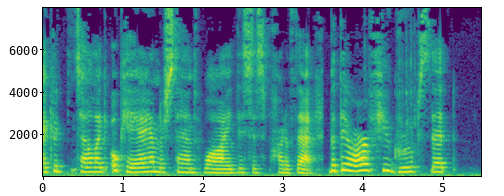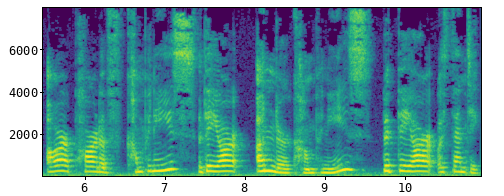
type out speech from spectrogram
i could tell like okay i understand why this is part of that. But there are a few groups that are part of companies. They are under companies but they are authentic.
